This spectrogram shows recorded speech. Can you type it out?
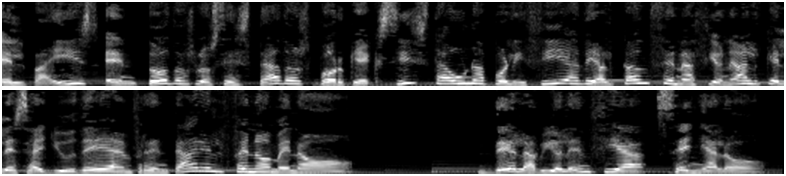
el país, en todos los estados porque exista una policía de alcance nacional que les ayude a enfrentar el fenómeno de la violencia, señaló.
